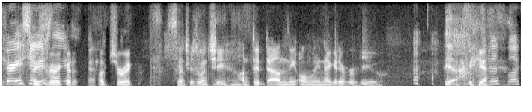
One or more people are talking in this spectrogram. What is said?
very seriously. She's very good at puncturing. Such as when she hunted down the only negative review. Yeah. Yeah. this book.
